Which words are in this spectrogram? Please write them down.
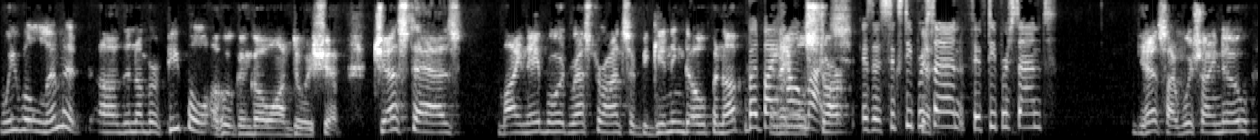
we will limit uh, the number of people who can go onto a ship, just as my neighborhood restaurants are beginning to open up. But by how much? Start, is it 60%, 50%? Yes, I wish I knew.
